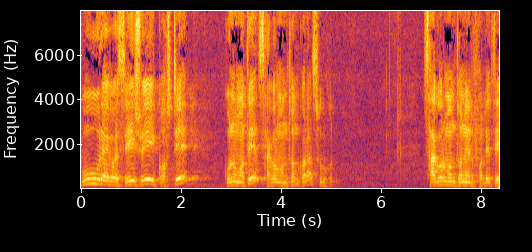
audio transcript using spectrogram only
পুরো একবার শেষ হয়ে কষ্টে কোনো মতে সাগর মন্থন করা শুরু হল। সাগর মন্থনের ফলেতে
